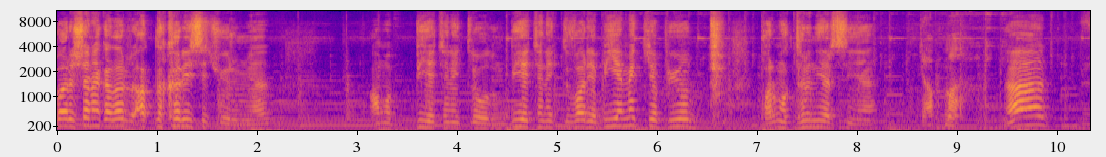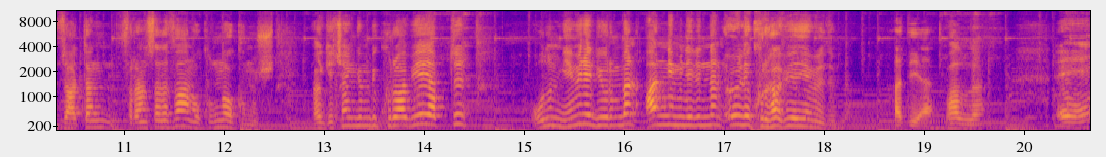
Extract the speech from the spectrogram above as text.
Barışana kadar akla karıyı seçiyorum ya. Ama bir yetenekli oğlum bir yetenekli var ya bir yemek yapıyor parmaklarını yersin ya. Yapma. Ha zaten Fransa'da falan okulunu okumuş. Ya geçen gün bir kurabiye yaptı. Oğlum yemin ediyorum ben annemin elinden öyle kurabiye yemedim. Hadi ya. Vallahi. Ee,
